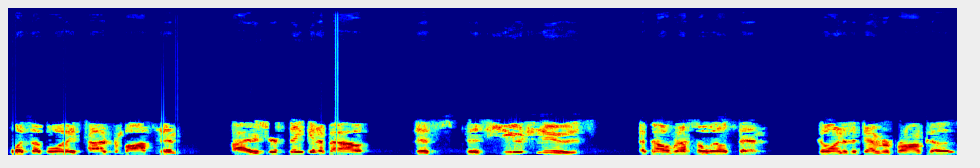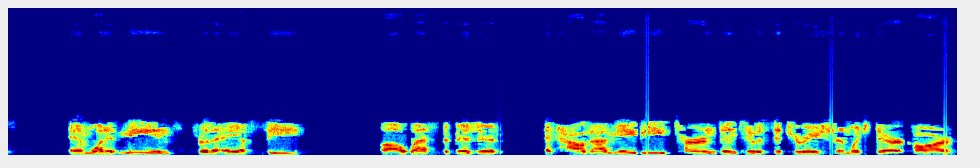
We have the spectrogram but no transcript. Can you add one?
What's up, boys? Todd from Boston. I was just thinking about this this huge news about Russell Wilson going to the Denver Broncos and what it means for the AFC uh, West Division and how that maybe turns into a situation in which Derek Carr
